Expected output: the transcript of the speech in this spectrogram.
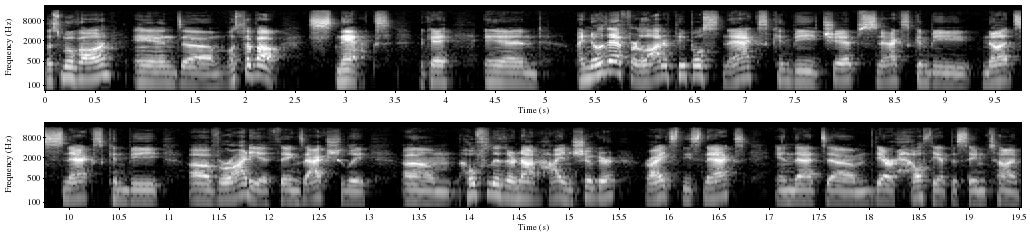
let's move on and um, let's talk about snacks. Okay, and I know that for a lot of people, snacks can be chips, snacks can be nuts, snacks can be a variety of things actually. Um, hopefully they're not high in sugar, right? These snacks and that um, they are healthy at the same time.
